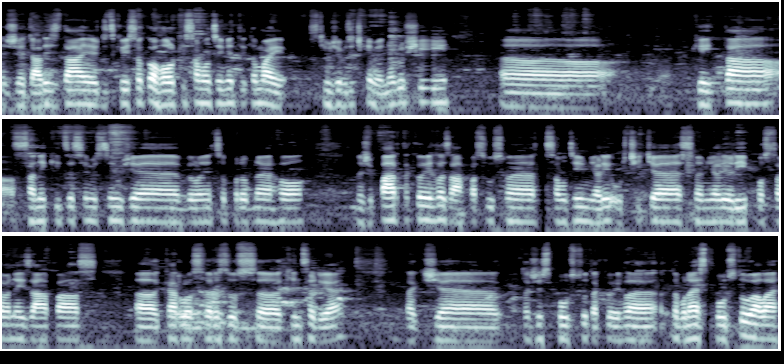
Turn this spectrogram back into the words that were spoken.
že Dalizda je vždycky vysoko holky, samozřejmě ty to mají s tím žebříčkem jednodušší. Uh, Keita Sanikice si myslím, že bylo něco podobného. Takže pár takovýchhle zápasů jsme samozřejmě měli, určitě jsme měli líp postavený zápas uh, Carlos versus uh, Kincel 2 takže, takže spoustu takovýchhle, nebo ne spoustu, ale,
